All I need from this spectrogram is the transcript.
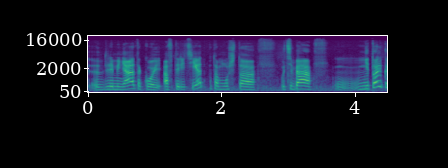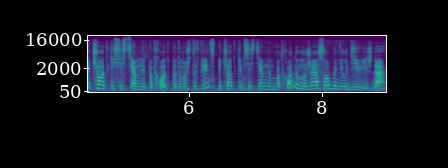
для меня такой авторитет, потому что у тебя не только четкий системный подход, потому что, в принципе, четким системным подходом уже особо не удивишь, да?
